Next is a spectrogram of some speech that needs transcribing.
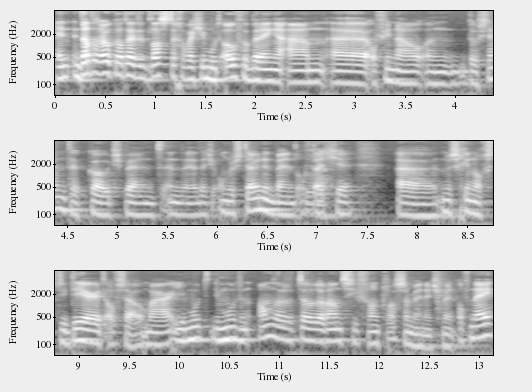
en, en dat is ook altijd het lastige wat je moet overbrengen aan eh, of je nou een docentencoach bent en eh, dat je ondersteunend bent of Ja. dat je eh, misschien nog studeert of zo. Maar je moet, je moet een andere tolerantie van klassenmanagement. Of nee,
